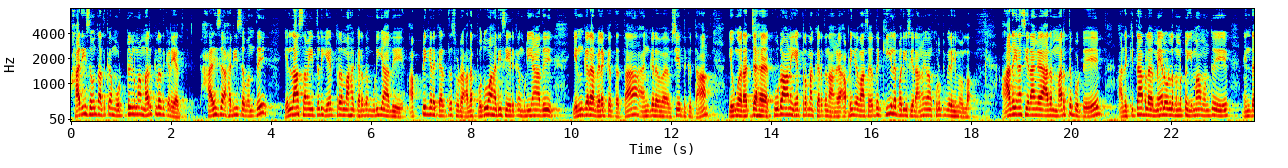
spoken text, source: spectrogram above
ஹதீஸை வந்து அதுக்காக முற்றிலுமாக மறுக்கிறது கிடையாது. ஹரிச ஹதீஸை வந்து எல்லா சமயத்திலும் ஏற்றமாக கருத முடியாது அப்படிங்கிற கருத்தில் சொல்கிறார் அதை பொதுவாக ஹதீஸை எடுக்க முடியாது என்கிற விளக்கத்தை தான் அங்கிற வ- விஷயத்துக்கு தான் இவங்க ரஜ்ஜக கூடான ஏற்றமாக கருதுனாங்க அப்படிங்கிற வாசகத்தை கீழே பதிவு செய்கிறாங்க இவன் குருத்து ரஹிமுல்லா அதை என்ன செய்கிறாங்க அதை மறுத்து போட்டு அந்த கிதாபில் மேலே உள்ளதை மட்டும் இமாம் வந்து இந்த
